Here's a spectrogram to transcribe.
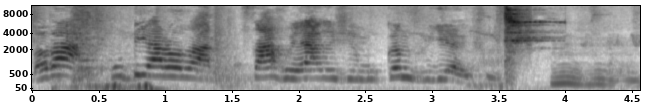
বাবা কুটি আর ওলার চা হয়ে গেছে মুখখান ধুয়ে আইছি। হুম হুম হুম।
